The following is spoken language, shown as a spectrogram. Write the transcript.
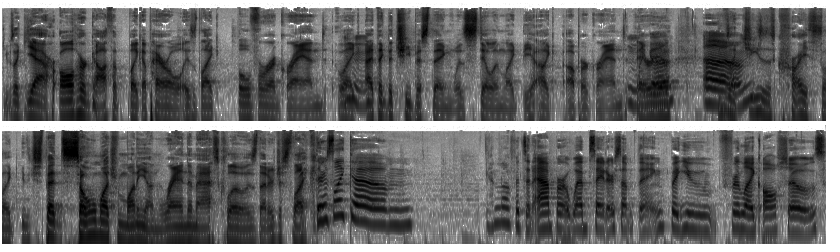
he was like, yeah, her, all her goth like apparel is like over a grand. Like Mhm. I think the cheapest thing was still in like the like upper grand Oh area. God. I was Um, like, Jesus Christ! Like, you spent so much money on random ass clothes that are just like, There's like um I don't know if it's an app or a website or something, but you for like all shows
